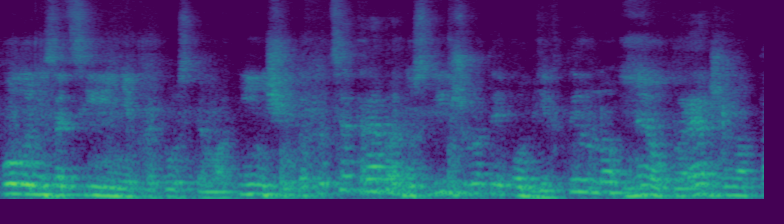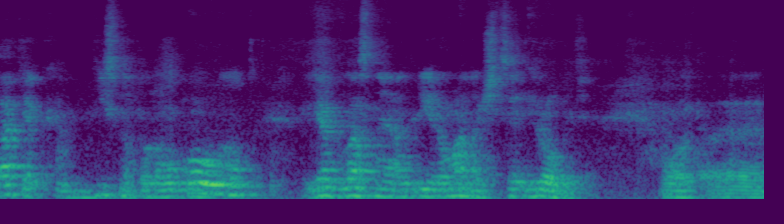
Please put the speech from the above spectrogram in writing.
полонізаційні, припустимо, інші. Тобто це треба досліджувати об'єктивно, неопереджено, так як дійсно по-науковому, як власне Андрій Романович це і робить. От, е,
